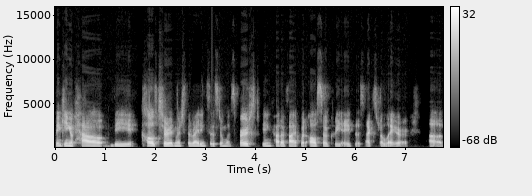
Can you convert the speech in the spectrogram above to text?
thinking of how the culture in which the writing system was first being codified would also create this extra layer of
